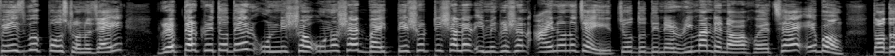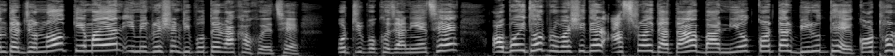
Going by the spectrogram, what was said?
ফেসবুক পোস্ট অনুযায়ী গ্রেপ্তারকৃতদের উনিশশো উনষাট বাই তেষট্টি সালের ইমিগ্রেশন আইন অনুযায়ী চোদ্দ দিনের রিমান্ডে নেওয়া হয়েছে এবং তদন্তের জন্য কেমায়ান ইমিগ্রেশন ডিপোতে রাখা হয়েছে। কর্তৃপক্ষ জানিয়েছে, অবৈধ প্রবাসীদের আশ্রয়দাতা বা নিয়োগকর্তার বিরুদ্ধে কঠোর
